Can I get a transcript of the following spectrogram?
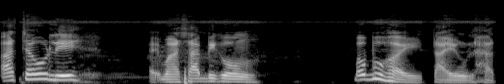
At sa huli ay masabi kong mabuhay tayong lahat.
